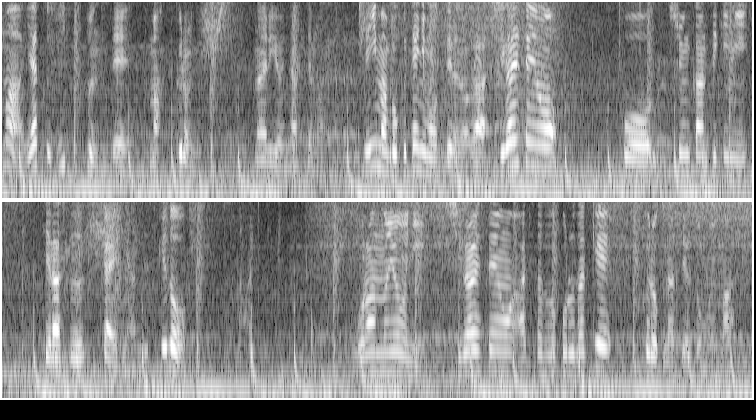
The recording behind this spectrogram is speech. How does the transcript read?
まあ約1分で真っ黒になるようになってます。で今僕手に持ってるのが紫外線をこう瞬間的に照らす機械なんですけど、はい、ご覧のように紫外線を当てたところだけ黒くなっていると思います。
